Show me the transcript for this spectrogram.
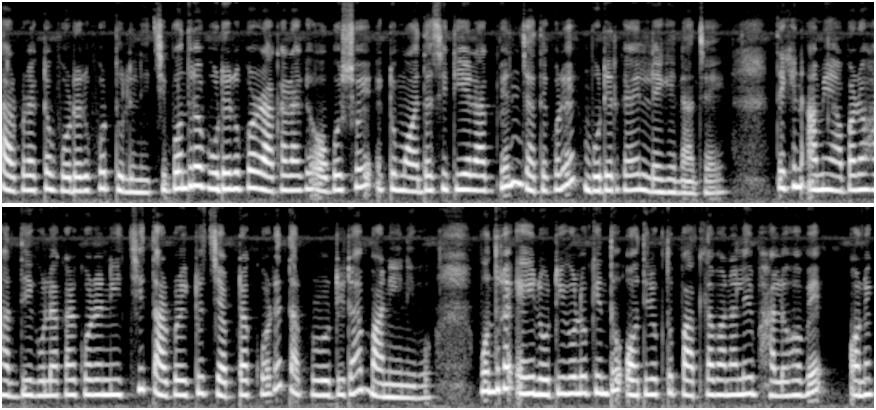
তারপর একটা বোর্ডের উপর তুলে নিচ্ছি। বন্ধুরা, বোর্ডের উপর রাখার আগে অবশ্যই একটু ময়দা ছিটিয়ে রাখবেন যাতে করে বোর্ডের গায়ে লেগে না যায়। দেখেন, আমি আবারও হাত দিয়ে গোলাকার করে নিচ্ছি, তারপর একটু চ্যাপটা করে তারপর রুটিটা বানিয়ে নিব। বন্ধুরা, এই রুটিগুলো কিন্তু অতিরিক্ত পাতলা বানালে ভালো হবে। অনেক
